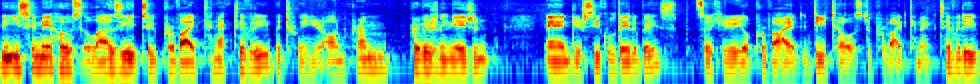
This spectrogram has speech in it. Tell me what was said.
The ECMA host allows you to provide connectivity between your on-prem provisioning agent and your SQL database. So here you'll provide details to provide connectivity.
